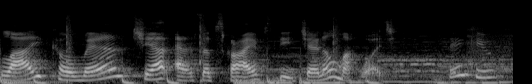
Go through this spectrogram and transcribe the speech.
like, comment, share, and subscribe the channel Mahwatch. Thank you.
